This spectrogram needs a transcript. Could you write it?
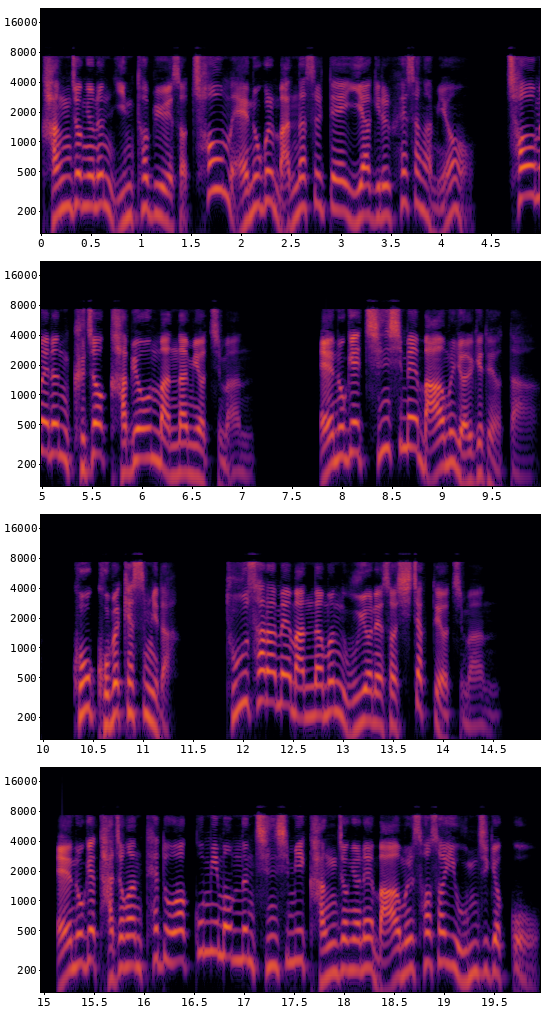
강정현은 인터뷰에서 처음 애녹을 만났을 때의 이야기를 회상하며 처음에는 그저 가벼운 만남이었지만 애녹의 진심의 마음을 열게 되었다. 고 고백했습니다. 두 사람의 만남은 우연에서 시작되었지만 애녹의 다정한 태도와 꾸밈 없는 진심이 강정현의 마음을 서서히 움직였고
